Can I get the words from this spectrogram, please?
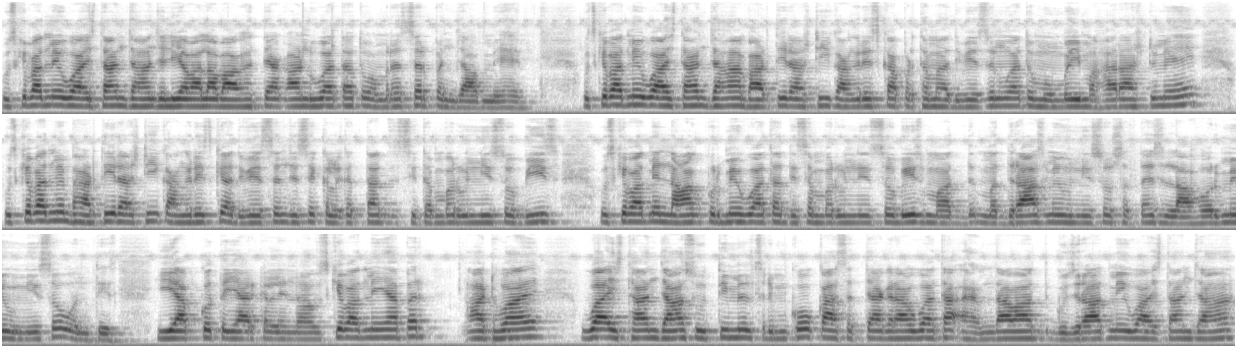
उसके बाद में वह स्थान जहाँ जलियावाला बाग हत्याकांड हुआ था तो अमृतसर, पंजाब में है। उसके बाद में वह स्थान जहाँ भारतीय राष्ट्रीय कांग्रेस का प्रथम अधिवेशन हुआ तो मुंबई, महाराष्ट्र में है। उसके बाद में भारतीय राष्ट्रीय कांग्रेस के अधिवेशन, जैसे कलकत्ता, सितंबर 1920 उसके बाद में नागपुर में हुआ था, दिसंबर 1920 मद्रास में उन्नीस सौ सत्ताईस। लाहौर में उन्नीस सौ उनतीस। ये आपको तैयार कर लेना है। उसके बाद में यहाँ पर आठवां है वह स्थान जहाँ सूती मिल श्रमिकों का सत्याग्रह हुआ था। अहमदाबाद, गुजरात में वह स्थान जहाँ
